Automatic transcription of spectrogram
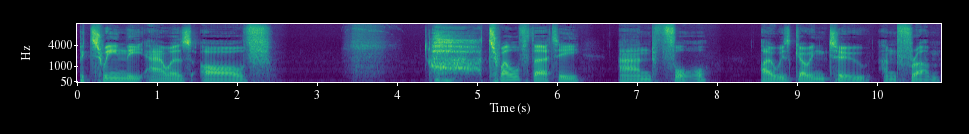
between the hours of twelve thirty and four, I was going to and from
